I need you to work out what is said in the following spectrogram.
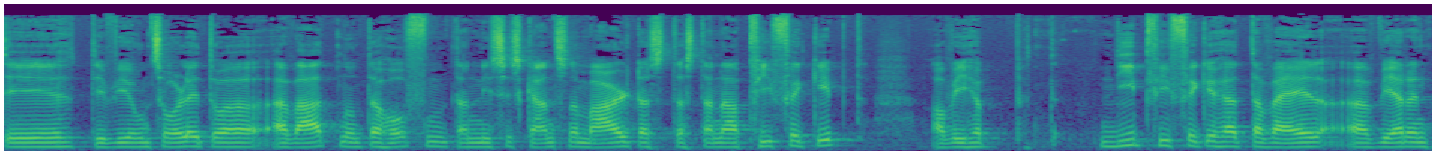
die, die wir uns alle da erwarten und erhoffen, dann ist es ganz normal, dass das dann auch Pfiffe gibt. Aber ich habe nie Pfiffe gehört, weil äh, während,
